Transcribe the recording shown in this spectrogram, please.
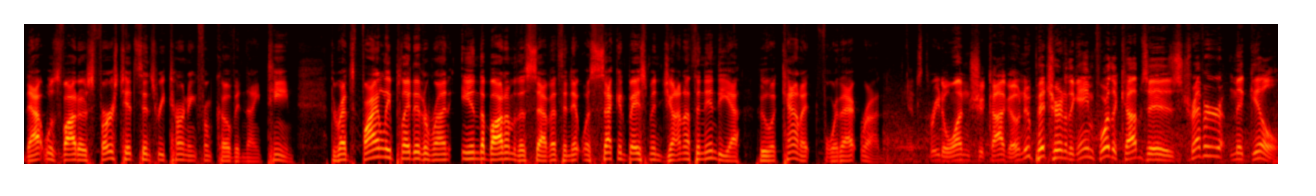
That was Votto's first hit since returning from COVID 19. The Reds finally plated a run in the bottom of the seventh, and it was second baseman Jonathan India who accounted for that run. It's 3 to 1 Chicago. New pitcher into the game for the Cubs is Trevor Megill.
